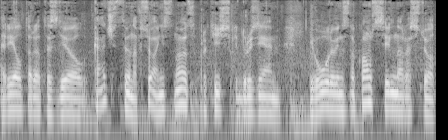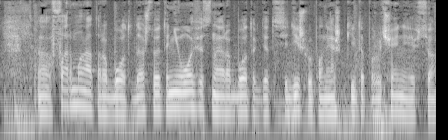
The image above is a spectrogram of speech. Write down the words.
риэлтор это сделал качественно, все, они становятся практически друзьями. Его уровень знакомств сильно растет. Э, формат работы, да, что это не офисная работа, где ты сидишь, выполняешь какие-то поручения и все.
